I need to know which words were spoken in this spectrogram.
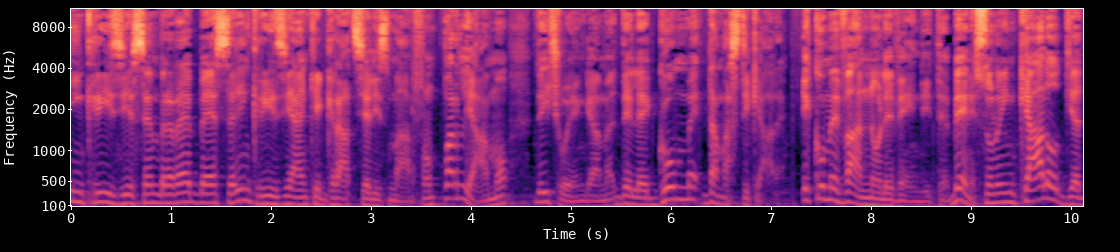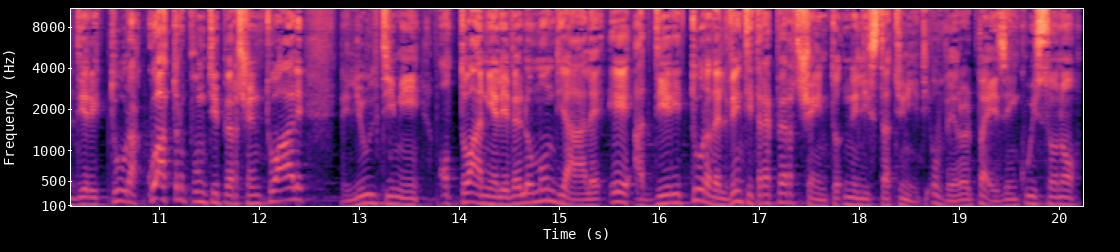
in crisi e sembrerebbe essere in crisi anche grazie agli smartphone. Parliamo dei chewing gum, delle gomme da masticare. E come vanno le vendite? Bene, sono in calo di addirittura 4 punti percentuali negli ultimi 8 anni a livello mondiale e addirittura del 23% negli Stati Uniti, ovvero il paese in cui sono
